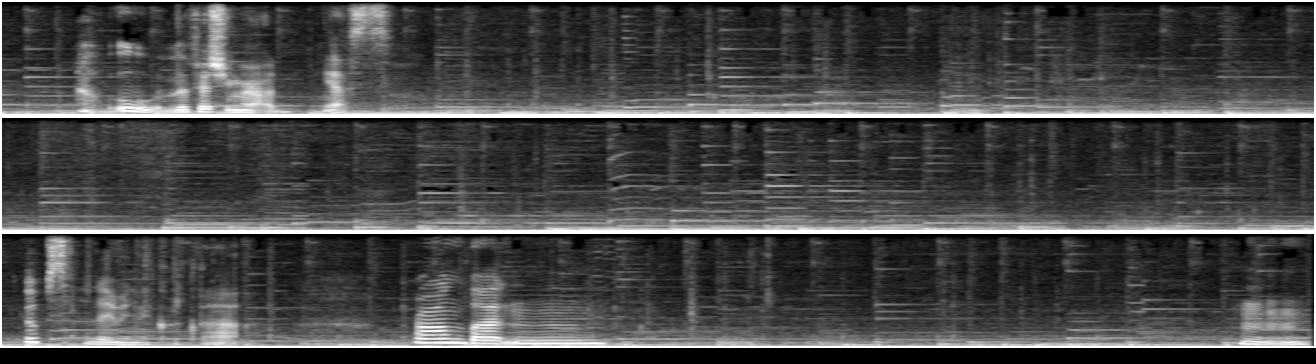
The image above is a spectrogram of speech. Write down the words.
Ooh, the fishing rod. Yes. Oops, I didn't mean to click that. Wrong button. Hmm.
